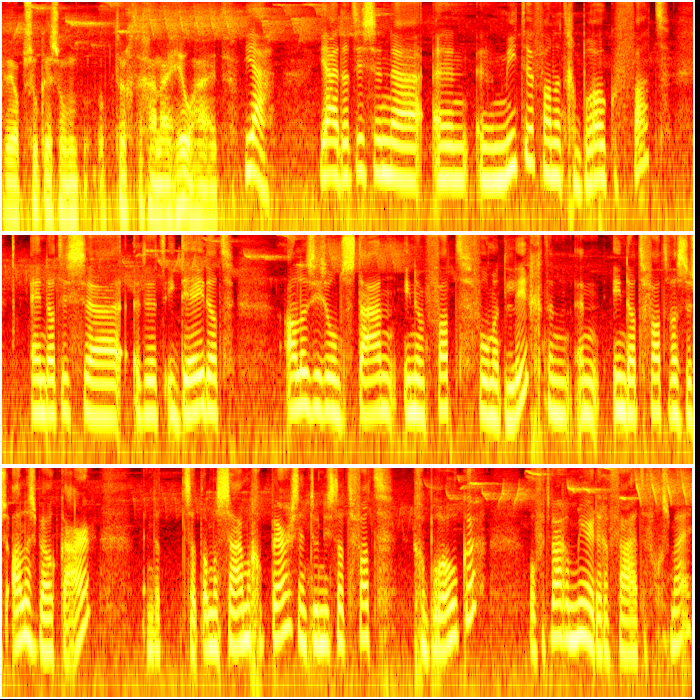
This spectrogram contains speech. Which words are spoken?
weer op zoek is om op terug te gaan naar heelheid. Ja, ja dat is een, uh, een, mythe van het gebroken vat. En dat is uh, het idee dat alles is ontstaan in een vat vol met licht. En, en in dat vat was dus alles bij elkaar. En dat zat allemaal samengeperst. En toen is dat vat gebroken. Of het waren meerdere vaten volgens mij.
